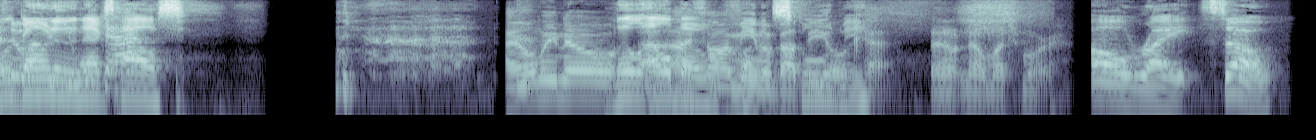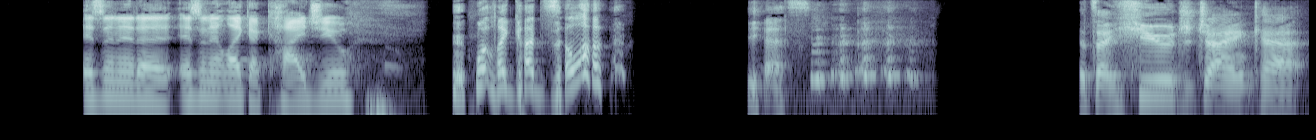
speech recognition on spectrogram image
we're going to the Yule next Cat? house. I only know Lil uh, I saw a meme about the old me. cat. I don't know much more. All right. So, Isn't it a, isn't it like a kaiju? what, like Godzilla? Yes. It's a huge giant cat.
